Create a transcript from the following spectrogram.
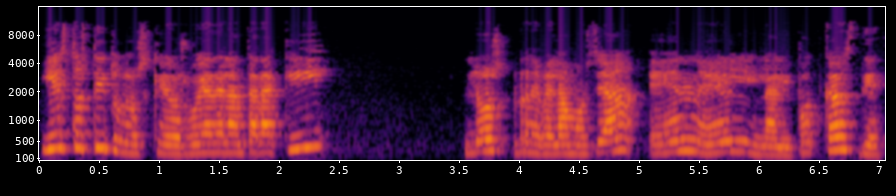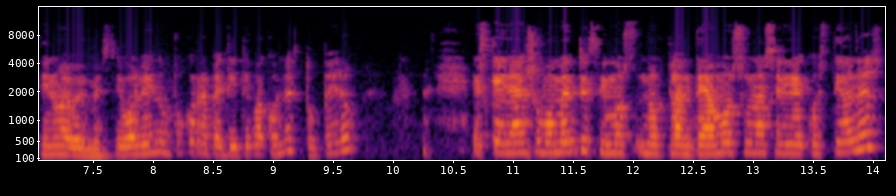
Y estos títulos que os voy a adelantar aquí los revelamos ya en el Lali Podcast 19. Me estoy volviendo un poco repetitiva con esto, pero es que ya en su momento hicimos, nos planteamos una serie de cuestiones.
